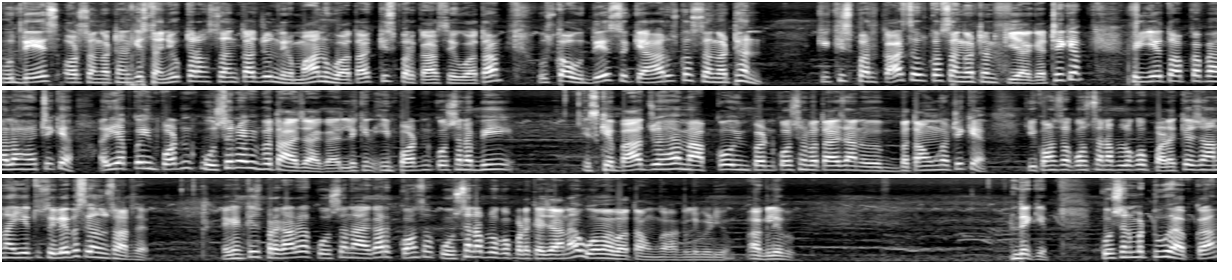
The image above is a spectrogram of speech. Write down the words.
उद्देश्य और संगठन की संयुक्त राष्ट्र संघ का जो निर्माण हुआ था, किस प्रकार से हुआ था, उसका उद्देश्य क्या है उसका संगठन कि किस प्रकार से उसका संगठन किया गया, ठीक है? फिर ये तो आपका पहला है, ठीक है? और ये आपको इंपॉर्टेंट क्वेश्चन में भी बताया जाएगा, लेकिन इंपॉर्टेंट क्वेश्चन अभी इसके बाद जो है मैं आपको इंपॉर्टेंट क्वेश्चन बताया जाना, बताऊँगा, ठीक है? कि कौन सा क्वेश्चन आप लोगों को पढ़ के जाना ये तो सिलेबस के अनुसार है। लेकिन किस प्रकार का क्वेश्चन आएगा कौन सा क्वेश्चन आप लोग को पढ़ के जाना है, वो मैं बताऊँगा अगले वीडियो अगले देखिए क्वेश्चन नंबर टू है आपका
